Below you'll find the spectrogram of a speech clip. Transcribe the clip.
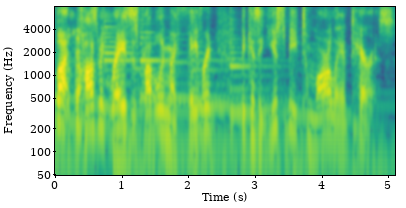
But Okay. Cosmic Rays is probably my favorite because it used to be Tomorrowland Terrace.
